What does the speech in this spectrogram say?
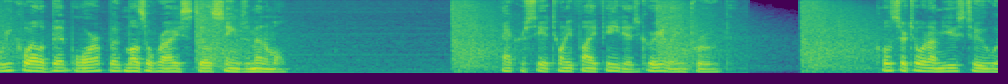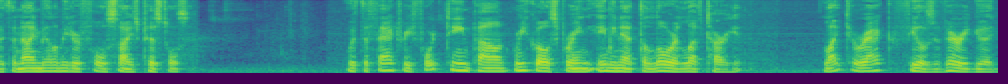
recoil a bit more, but muzzle rise still seems minimal. Accuracy at 25 feet is greatly improved. Closer to what I'm used to with the 9mm full-size pistols with the factory 14 pound recoil spring aiming at the lower left target. Light to rack feels very good.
